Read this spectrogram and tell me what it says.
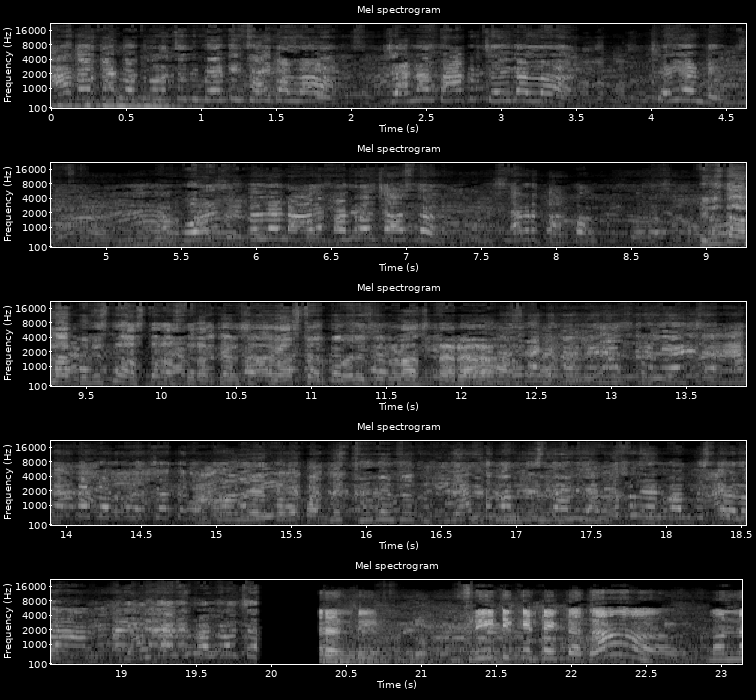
ఆధార్ కార్డు మెయింటైన్ జనాలు తాకట్టు చేయగల చేయండి. పిలుస్తామా పిలిస్తే వస్తారు వస్తారు ఆగు, వస్తారు పోలీసులు కూడా వస్తారు? పబ్లిక్ చూపించదు అండి రండి ఫ్రీ టికెటే కదా? మొన్న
